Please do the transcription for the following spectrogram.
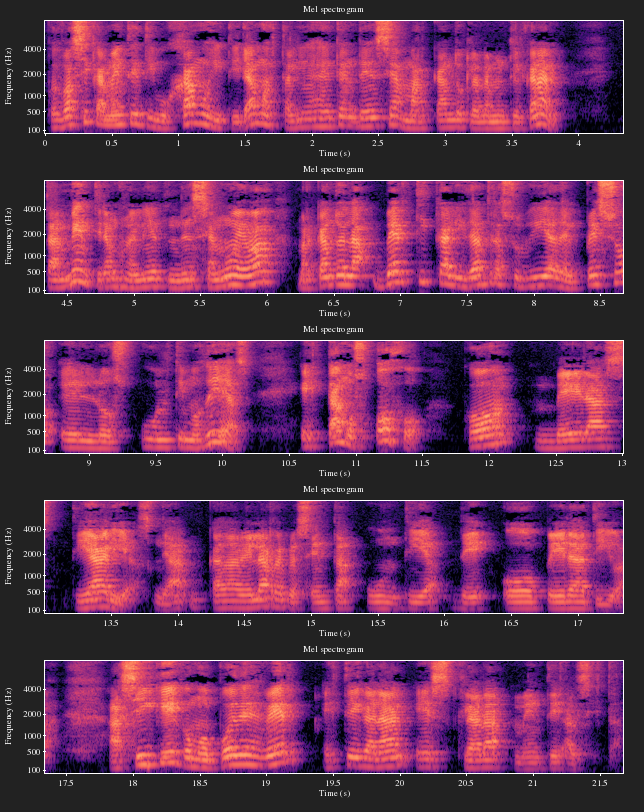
pues básicamente dibujamos y tiramos estas líneas de tendencia marcando claramente el canal. También tiramos una línea de tendencia nueva marcando la verticalidad de la subida del precio en los últimos días. Estamos, ojo, con velas diarias. ¿ya? Cada vela representa un día de operativa. Así que, como puedes ver, este canal es claramente alcista.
